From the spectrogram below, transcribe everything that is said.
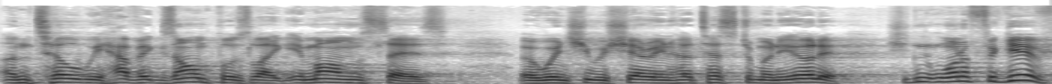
until we have examples like Imam says uh, when she was sharing her testimony earlier. She didn't want to forgive.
